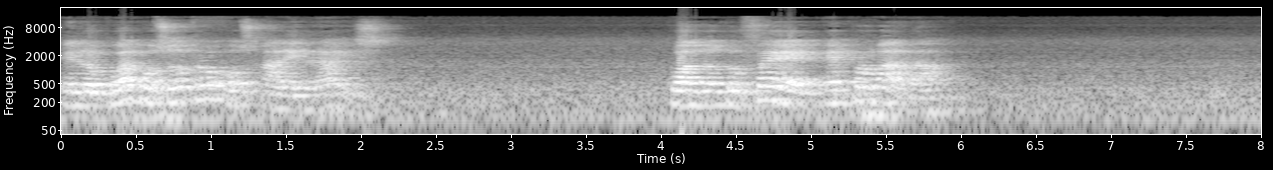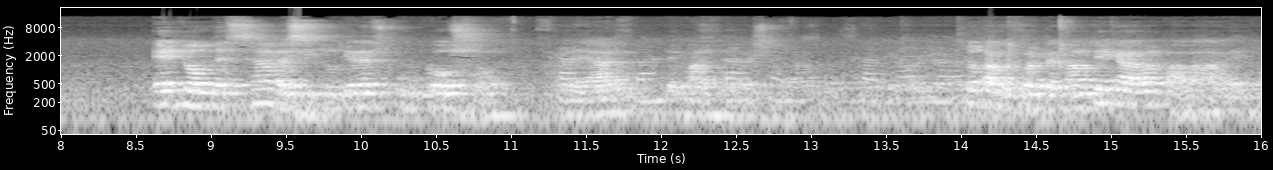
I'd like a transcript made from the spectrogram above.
en lo cual vosotros os alegráis. Cuando tu fe es probada, es donde sabes si tú tienes un gozo real de parte de Señor. Esto está muy fuerte, hermano. Tiene que alabar para bajar esto.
